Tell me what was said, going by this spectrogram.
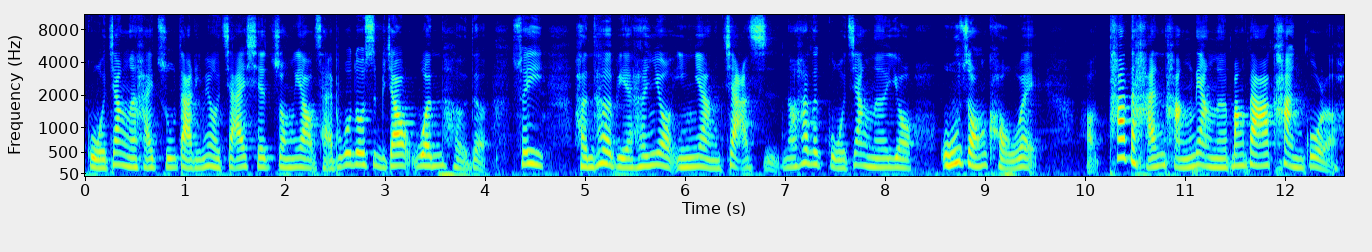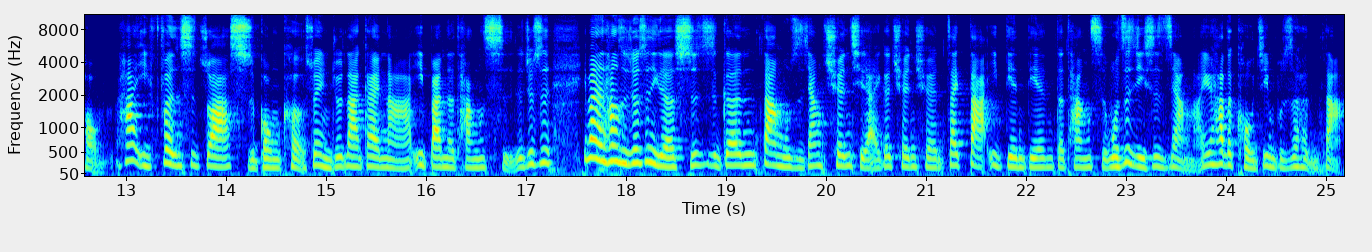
果酱呢，还主打里面有加一些中药材，不过都是比较温和的，所以很特别，很有营养价值。然后它的果酱呢，有五种口味。好，它的含糖量呢，帮大家看过了哈，它一份是抓十公克，所以你就大概拿一般的汤匙，就是一般的汤匙，就是你的食指跟大拇指这样圈起来一个圈圈，再大一点点的汤匙，我自己是这样啦，因为它的口径不是很大。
